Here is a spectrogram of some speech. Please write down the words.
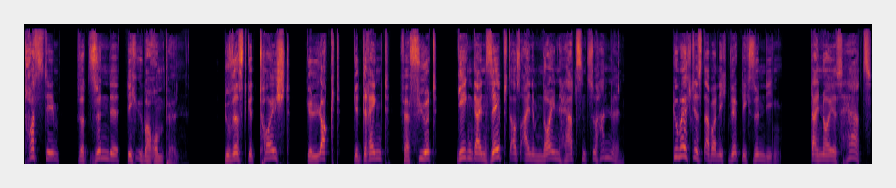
Trotzdem wird Sünde dich überrumpeln. Du wirst getäuscht, gelockt, gedrängt, verführt, gegen dein Selbst aus einem neuen Herzen zu handeln. Du möchtest aber nicht wirklich sündigen. Dein neues Herz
